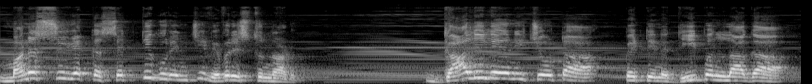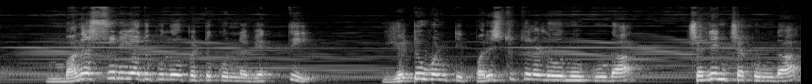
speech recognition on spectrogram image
మనస్సు యొక్క శక్తి గురించి వివరిస్తున్నాడు. గాలి లేని చోట పెట్టిన దీపంలాగా మనస్సుని అదుపులో పెట్టుకున్న వ్యక్తి ఎటువంటి పరిస్థితులలోనూ కూడా చలించకుండా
